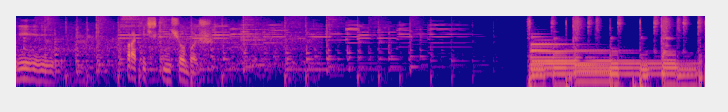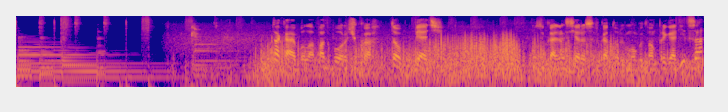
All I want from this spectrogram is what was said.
и практически ничего больше. Такая была подборочка топ-5 музыкальных сервисов, которые могут вам пригодиться.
